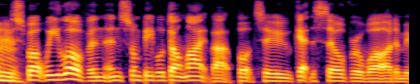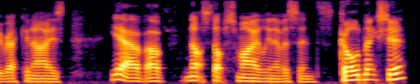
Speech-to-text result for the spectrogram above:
Mm. the sport we love and, and some people don't like that but to get the silver award and be recognised yeah I've, I've not stopped smiling ever since Gold next year.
